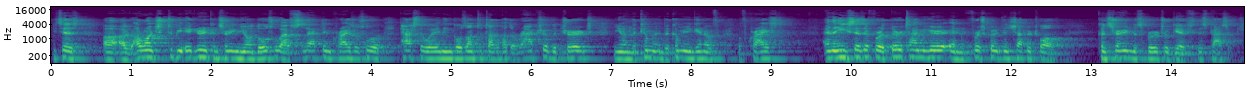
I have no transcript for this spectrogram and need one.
He says, uh, I want you to be ignorant concerning you know, those who have slept in Christ, those who have passed away. And then he goes on to talk about the rapture of the church, you know, and the coming, the coming again of, of Christ. And then he says it for a third time here in 1 Corinthians chapter 12 concerning the spiritual gifts, this passage.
